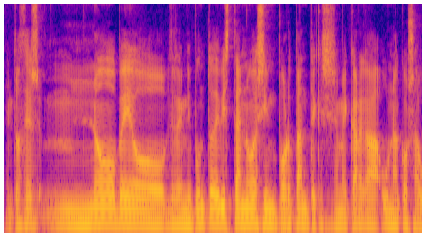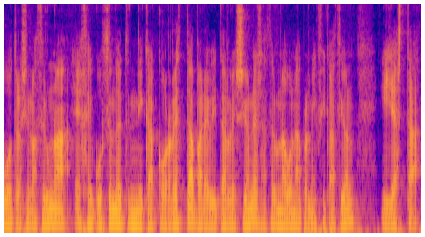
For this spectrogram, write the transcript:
Entonces, mm, no veo, desde mi punto de vista, no es importante que si se me carga una cosa u otra, sino hacer una ejecución de técnica correcta para evitar lesiones, hacer una buena planificación y ya está.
